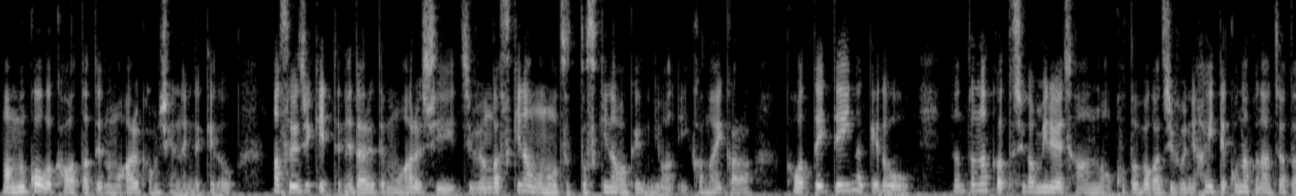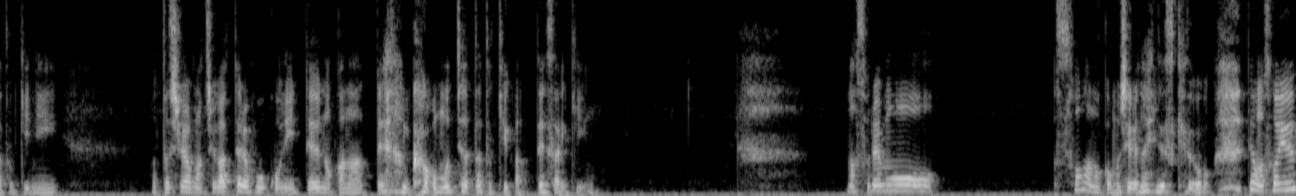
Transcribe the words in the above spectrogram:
まあ、向こうが変わったっていうのもあるかもしれないんだけど、まあ、そういう時期ってね誰でもあるし自分が好きなものをずっと好きなわけにはいかないから変わっていていいんだけどなんとなく私がミレイさんの言葉が自分に入ってこなくなっちゃった時に私は間違ってる方向に行ってるのかなって なんか思っちゃった時があって最近。まあそれもそうなのかもしれないんですけど でもそういう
